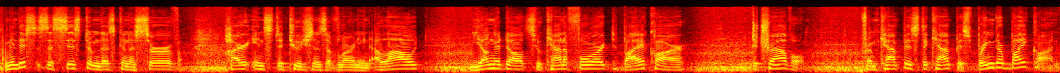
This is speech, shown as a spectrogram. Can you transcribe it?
I mean, this is a system that's going to serve higher institutions of learning, allow young adults who can't afford to buy a car to travel from campus to campus, bring their bike on.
